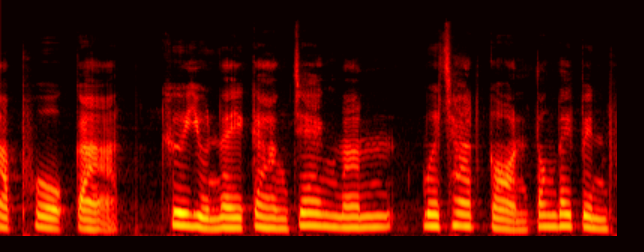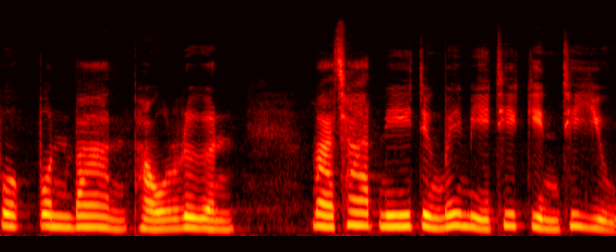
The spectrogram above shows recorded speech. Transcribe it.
อโภกาศ คืออยู่ในกลางแจ้งนั้น เมื่อชาติก่อนต้องได้เป็นพวกป้นบ้านเผาเรือน มาชาตินี้จึงไม่มีที่กินที่อยู่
